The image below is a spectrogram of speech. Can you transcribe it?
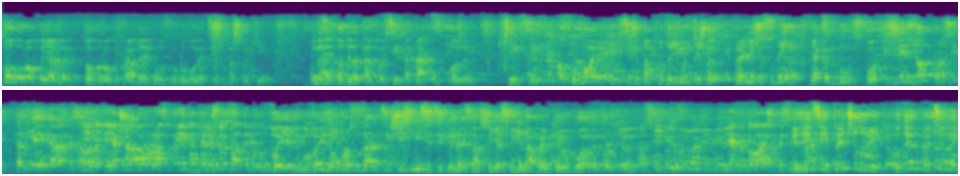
Того року я того року, правда, я був з головою цих башликів. Ми заходили там по всіх атаках, обходили. цих, цих алкоголіків, всі, що там продають, ті, що раніше судили, якось був спокій. Він знов просить, там є яка казала. ні, Якщо пару раз виїхати, результати будуть. Виїдемо, виїдемо, просто зараз цих 6 місяців кінець, наші є свої напрямки роботи трохи. Ні, Миколаївич, Міліції три чоловіка, один працівник.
